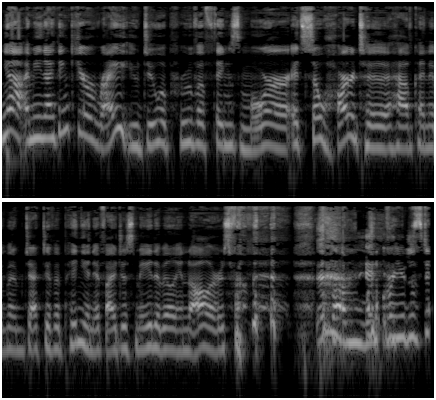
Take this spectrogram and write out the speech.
Yeah, I mean, I think you're right. You do approve of things more. It's so hard to have kind of an objective opinion if I just made a billion dollars from from whatever you just did.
